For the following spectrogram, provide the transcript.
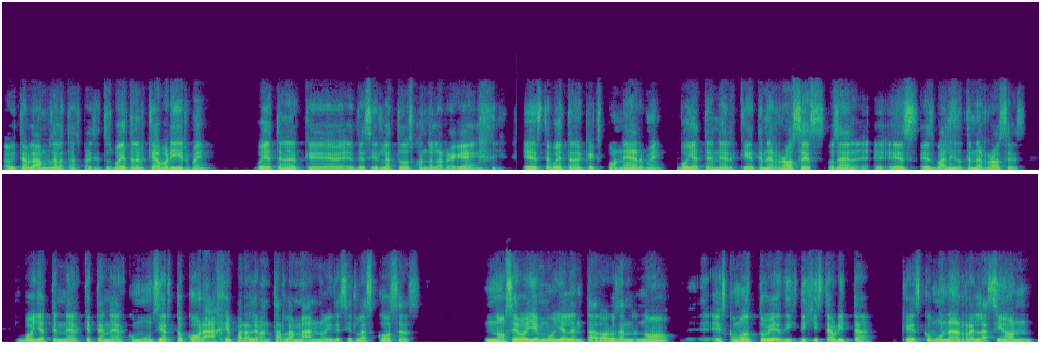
ahorita hablábamos de la transparencia. Entonces voy a tener que abrirme, voy a tener que decirle a todos cuando la regué, este, voy a tener que exponerme, voy a tener que tener roces, o sea, e, e, es, es válido tener roces, voy a tener que tener como un cierto coraje para levantar la mano y decir las cosas. No se oye muy alentador, o sea, no, es como tú dijiste ahorita, que es como una relación,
